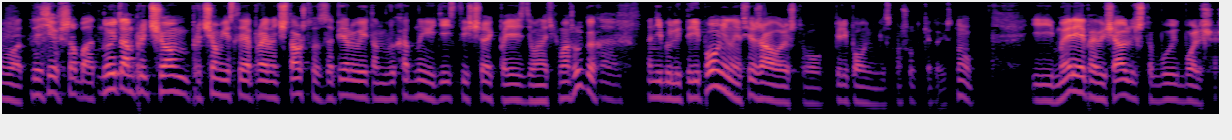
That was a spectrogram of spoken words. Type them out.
Вот. Да еще в шаббат. Ну, и там причем, причем, если я правильно читал, что за первые там выходные 10 тысяч человек поездило на этих маршрутках, они были переполнены, все жаловались, что переполнились маршрутки. То есть, ну, и мэрия пообещали, что будет больше.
